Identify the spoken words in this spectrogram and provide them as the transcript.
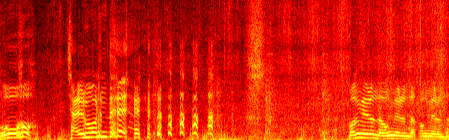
오잘 보는데. 막 내려온다 막 내려온다 막 내려온다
